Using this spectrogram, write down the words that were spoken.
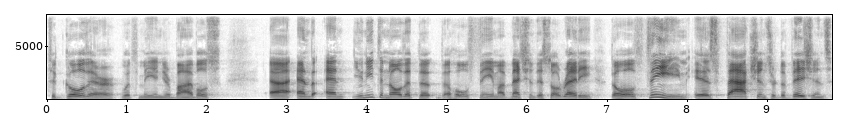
to go there with me in your Bibles. Uh, and, and you need to know that the, the whole theme, I've mentioned this already, the whole theme is factions or divisions.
